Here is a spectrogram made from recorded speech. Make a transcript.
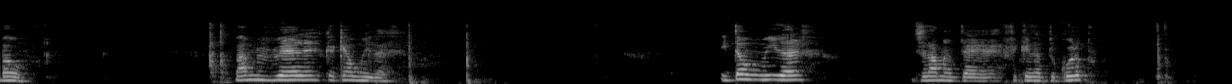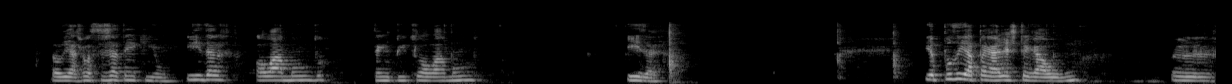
Bom, vamos ver o que é, é um líder. Então um líder geralmente é, fica dentro do corpo. Aliás, você já tem aqui um líder Olá Mundo, tem o título Olá Mundo. Líder. Eu podia apagar este H1. Uh, eh,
